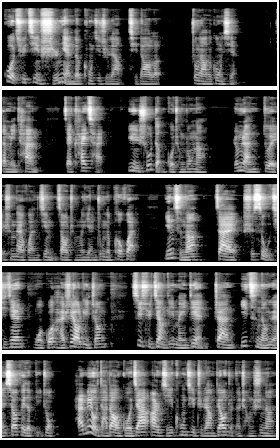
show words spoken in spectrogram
过去近十年的空气质量起到了重要的贡献，但煤炭在开采、运输等过程中呢。仍然对生态环境造成了严重的破坏，因此呢，在“十四五”期间，我国还是要力争继续降低煤电占一次能源消费的比重。还没有达到国家二级空气质量标准的城市呢，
